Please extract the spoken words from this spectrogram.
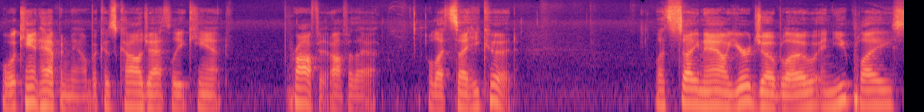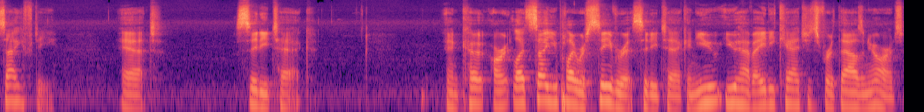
Well, it can't happen now because college athlete can't profit off of that. Well, let's say he could. Let's say now you're Joe Blow and you play safety at City Tech. And co- or let's say you play receiver at City Tech and you you have 80 catches for 1000 yards,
